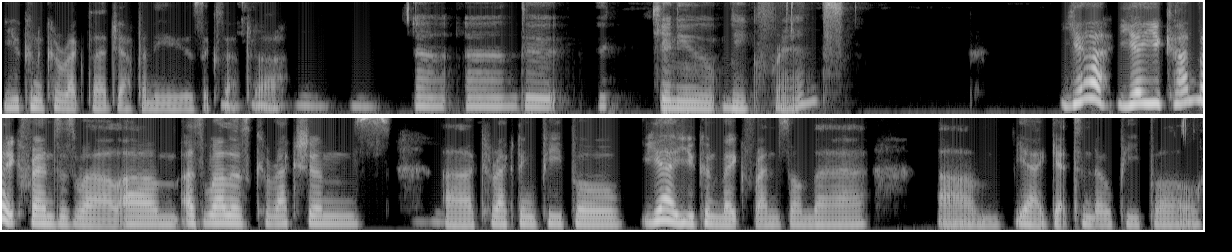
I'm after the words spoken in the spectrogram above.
You can correct their Japanese, etc. Mhm. Mhm. Uh, and uh, can you make friends? Yeah, yeah, you can make friends as well. Um, as well as corrections, uh, correcting people. Yeah, you can make friends on there. Um, yeah, get to know people.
